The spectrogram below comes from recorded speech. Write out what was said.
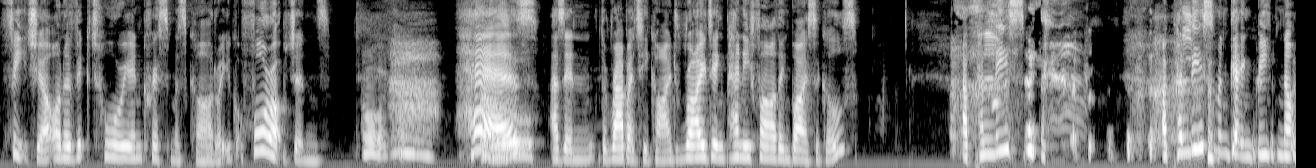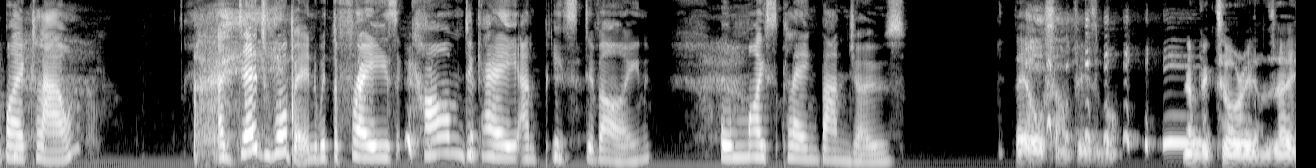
feature on a Victorian Christmas card? Right, you've got four options. Oh, okay. Hares, as in the rabbity kind, riding penny farthing bicycles. A police, a policeman getting beaten up by a clown. A dead robin with the phrase "calm decay and peace divine," or mice playing banjos. They all sound feasible. Them Victorians, eh?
